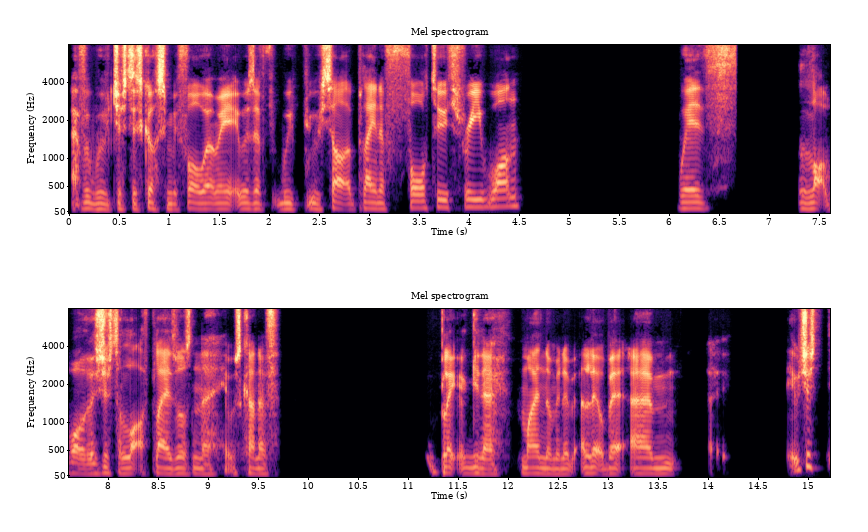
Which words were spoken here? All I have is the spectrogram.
I think we were just discussing before, weren't we? It was a we we started playing a four two three one with a lot. Well, there's just a lot of players, wasn't there? It was kind of, you know, mind numbing a, a little bit. Um, it was just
